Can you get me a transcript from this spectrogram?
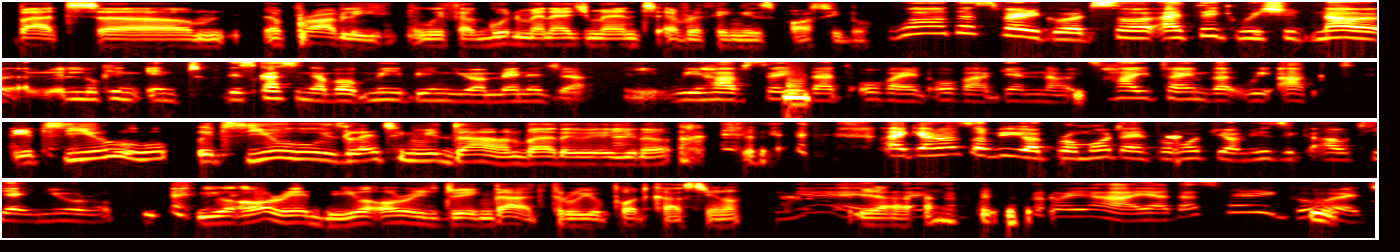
But um, probably with a good management, everything is possible. Well, that's very good. So I think we should now looking discussing about me being your manager. We have said that over and over again. Now it's high time that we act it's you it's you who is letting me down by the way you know. I can also be your promoter. And promote your music out here in europe. You're already you're already doing that through your podcast you know? Yes, yeah. so, yeah yeah that's very good.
